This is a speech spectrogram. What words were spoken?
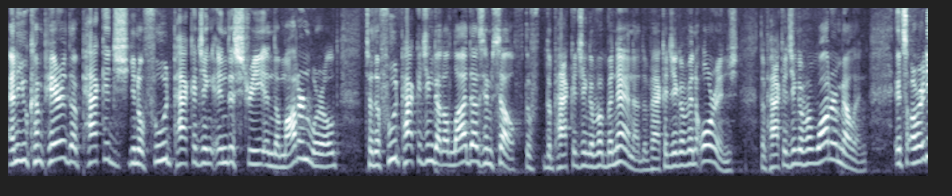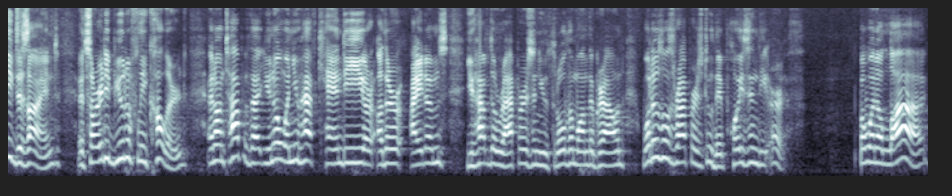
And you compare the package, you know, food packaging industry in the modern world to the food packaging that Allah does Himself the, the, packaging of a banana, the packaging of an orange, the packaging of a watermelon. It's already designed, it's already beautifully colored. And on top of that, you know, when you have candy or other items, you have the wrappers and you throw them on the ground. What do those wrappers do? They poison the earth. But when Allah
